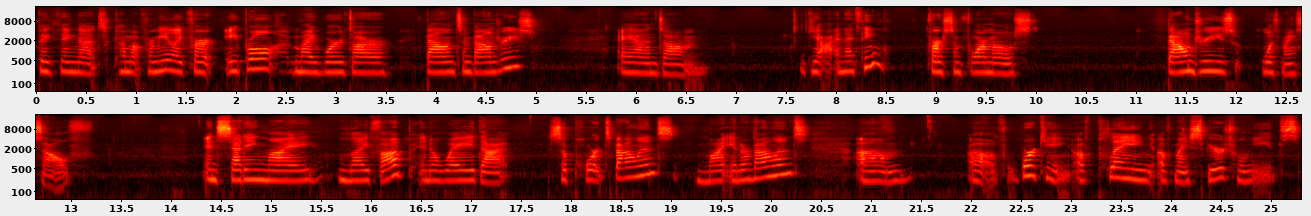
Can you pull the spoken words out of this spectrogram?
big thing that's come up for me, like for April, my words are balance and boundaries. And um, yeah, and I think first and foremost, boundaries with myself and setting my life up in a way that supports balance, my inner balance. Um, of working, of playing, of my spiritual needs,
